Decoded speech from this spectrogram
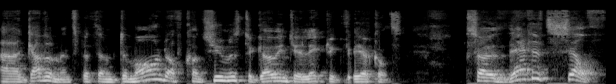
uh, governments, but the demand of consumers to go into electric vehicles. So that itself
